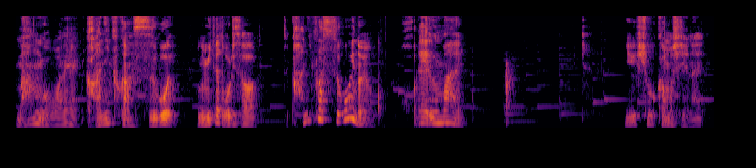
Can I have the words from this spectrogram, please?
マンゴーはね、果肉感すごい。この見た通りさ、果肉がすごいのよ。これうまい。優勝かもしれない。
